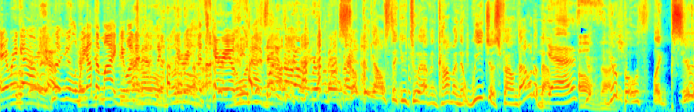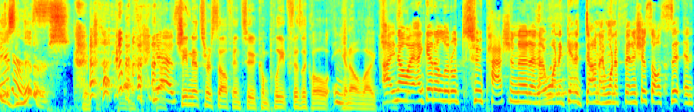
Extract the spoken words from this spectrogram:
Here we go. we got the mic. Mike, you want to do the karaoke? It's karaoke time now. Something else that you two have in common that we just found out about. Yes. Oh, you're, you're both like serious knitters. knitters. yes. She knits herself into complete physical, you know, like. I know. I, I, get a little too passionate and really? I want to get it done. I want to finish it. So I'll sit and,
